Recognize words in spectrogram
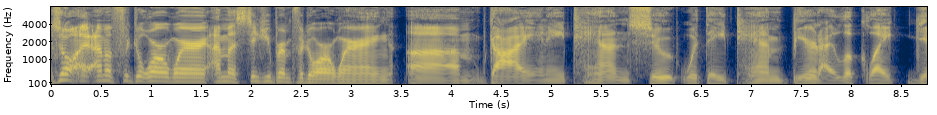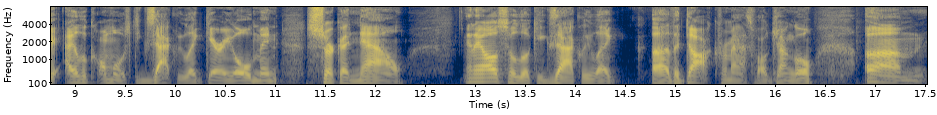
So I, am a fedora wearing, I'm a stingy brim fedora wearing um, guy in a tan suit with a tan beard. I look like, I look almost exactly like Gary Oldman, circa now, and I also look exactly like uh, the Doc from Asphalt Jungle, um,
